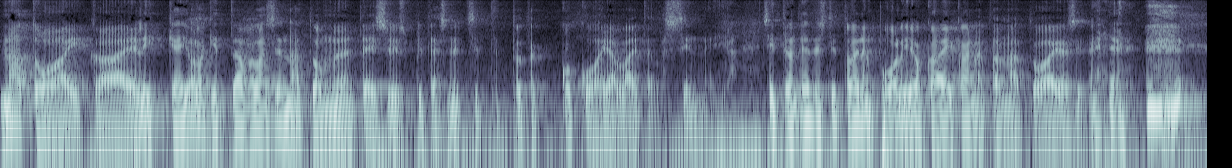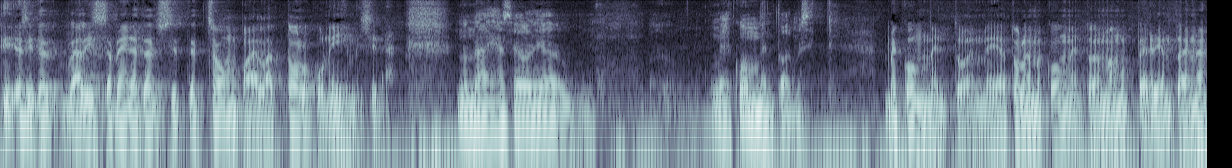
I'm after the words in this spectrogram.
NATO-aikaa, eli jollakin tavalla se NATO-myönteisyys pitäisi nyt sitten tuota koko ajan laitella sinne. Ja sitten on tietysti toinen puoli, joka ei kannata NATOa ja, ja sitten välissä meidän täytyy sitten zompailla tolkun ihmisinä. No näinhän se on ja me kommentoimme sitten. Me kommentoimme ja tulemme kommentoimaan, mutta perjantaina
